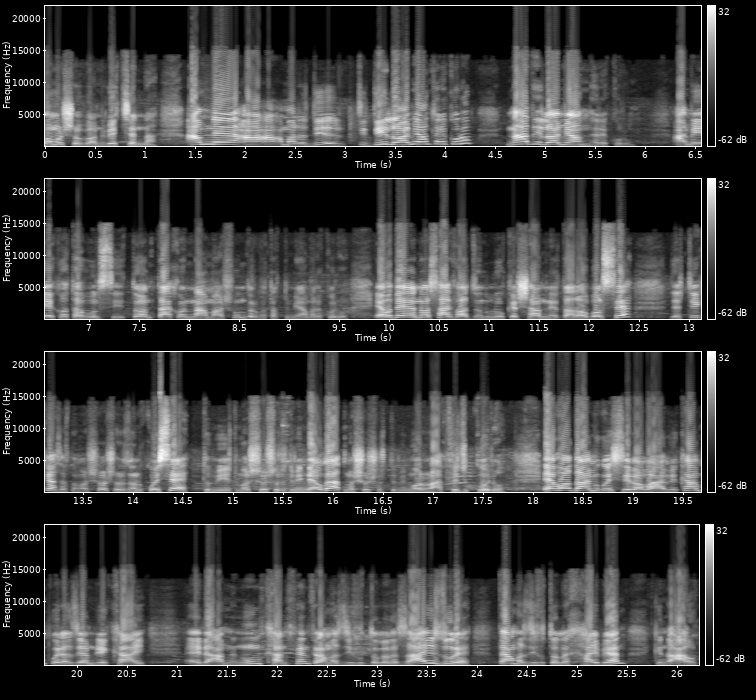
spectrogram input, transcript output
সমস্যা হবে আপনি বেচছেন না। আপনি আমার দিল আমি আনহারে করুম না দিল আমি আনহারে করুম। আমি এ কথা বলছি তখন তখন না, আমার সুন্দর কথা তুমি আমার করো এন চার পাঁচজন লোকের সামনে তারাও বলছে যে, ঠিক আছে, তোমার শ্বশুরজন কইছে, তুমি তোমার শ্বশুর তুমি নেওগা তোমার শ্বশুর তুমি মরণ আফিজ করো এবার আমি কইছি, বাবা, আমি কাম করে যেমনি খাই এটা আপনি নুন খান ফেন করে আমার জিহুতর লগে যাই জুড়ে তা আমার জিহুতর লগে খাইবেন কিন্তু আউট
